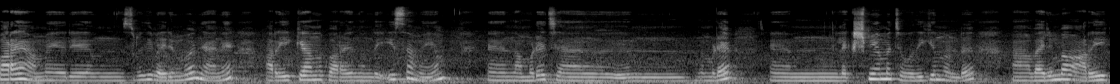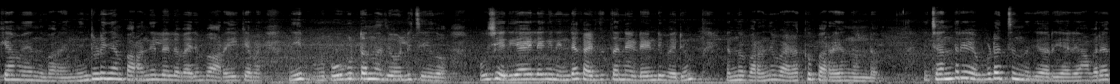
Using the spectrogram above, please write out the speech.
പറയാം അമ്മ ഒരു ശ്രുതി വരുമ്പോൾ ഞാൻ അറിയിക്കാമെന്ന് പറയുന്നുണ്ട്. ഈ സമയം നമ്മുടെ നമ്മുടെ ലക്ഷ്മി ലക്ഷ്മിയമ്മ ചോദിക്കുന്നുണ്ട് വരുമ്പോൾ അറിയിക്കാമേ എന്ന് പറയുന്നു. കൂടെ ഞാൻ പറഞ്ഞില്ലല്ലോ വരുമ്പോൾ അറിയിക്കാമേ? നീ പൂ- പൂ ജോലി ചെയ്തോ? പൂ ശരിയായില്ലെങ്കിൽ നിന്റെ കഴുത്തിൽ തന്നെ ഇടേണ്ടി വരും എന്ന് പറഞ്ഞ് വഴക്ക് പറയുന്നുണ്ട്. ചന്ദ്ര എവിടെ ചെന്ന് കയറിയാലും അവരെ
